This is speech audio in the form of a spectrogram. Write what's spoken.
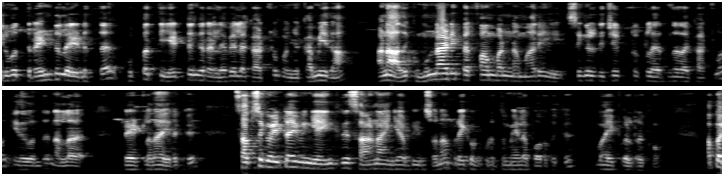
இருபத்தி ரெண்டுல எடுத்த முப்பத்தி எட்டுங்கிற லெவலில் காட்டிலும் கொஞ்சம் கம்மி தான் ஆனால் அதுக்கு முன்னாடி பெர்ஃபார்ம் பண்ண மாதிரி சிங்கிள் டிஜிட்டுக்குள்ள இருந்ததை காட்டிலும் இது வந்து நல்ல ரேட்ல தான் இருக்கு. சப்சிக்வெண்ட்டாக இவங்க இன்க்ரீஸ் ஆனாங்க அப்படின்னு சொன்னால் பிரேக் அவுட் கொடுத்து மேலே போகிறதுக்கு வாய்ப்புகள் இருக்கும். அப்போ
